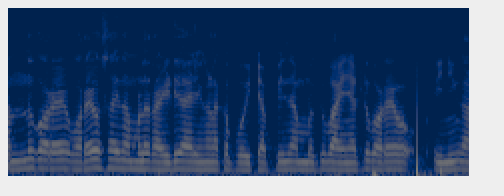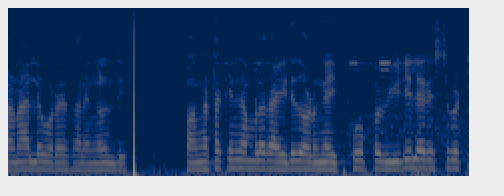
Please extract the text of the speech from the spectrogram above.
അന്ന് കുറേ കുറേ ദിവസമായി നമ്മൾ റൈഡ് കാര്യങ്ങളൊക്കെ പോയിട്ട് അപ്പോൾ നമുക്ക് വയനാട്ടിൽ കുറേ ഇനിയും കാണാനുള്ള കുറേ സ്ഥലങ്ങളുണ്ട്. അപ്പോൾ അങ്ങോട്ടൊക്കെ നമ്മൾ റൈഡ് തുടങ്ങായിരിക്കും അപ്പോൾ വീഡിയോ എല്ലാവരും ഇഷ്ടപ്പെട്ട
